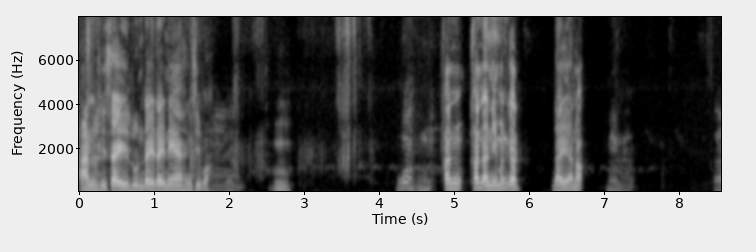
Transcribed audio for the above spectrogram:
พันสิใส่รุ่นใดได้แน่จังซี่บ่อ่าครับอืมเพราะว่าผมคันคันอันนี้มันก็ได้อะเนาะแม่นครับตา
